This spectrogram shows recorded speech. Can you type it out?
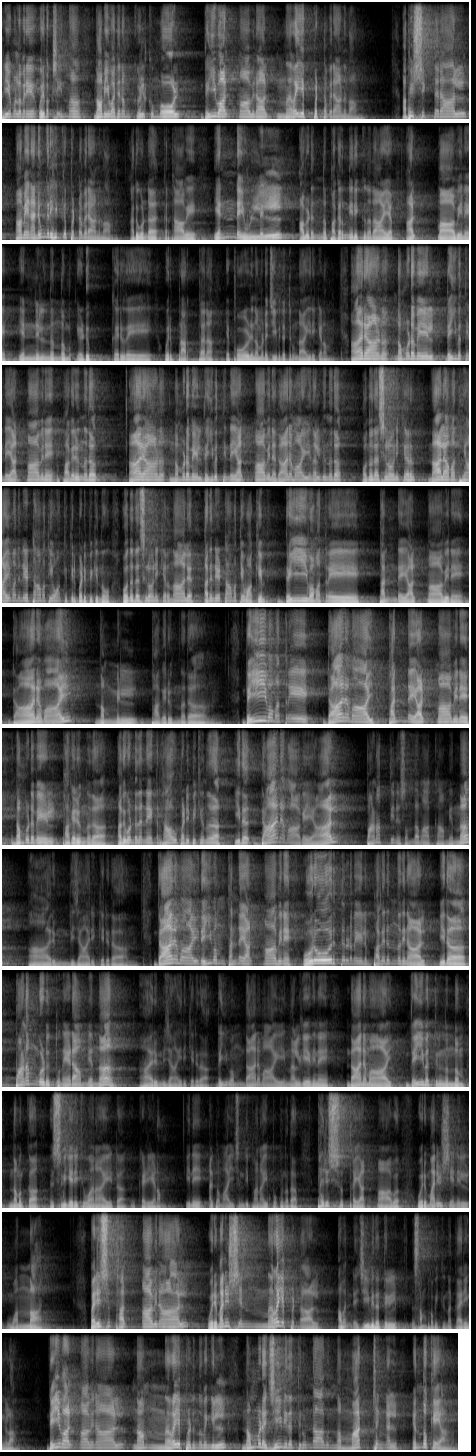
പ്രിയമുള്ളവരെ ഒരുപക്ഷെ ഇന്ന് നാം ഈ വചനം കേൾക്കുമ്പോൾ ദൈവാത്മാവിനാൽ നിറയപ്പെട്ടവരാണ് നാം. അഭിഷിക്തരാൽ ആമേൻ അനുഗ്രഹിക്കപ്പെട്ടവരാണ് നാം. അതുകൊണ്ട് കർത്താവെ എന്റെ ഉള്ളിൽ അവിടുന്ന് പകർന്നിരിക്കുന്നതായ ആത്മാവിനെ എന്നിൽ നിന്നും എടുക്കരുതേ. ഒരു പ്രാർത്ഥന എപ്പോഴും നമ്മുടെ ജീവിതത്തിൽ ഉണ്ടായിരിക്കണം. ആരാണ് നമ്മുടെ മേൽ ദൈവത്തിന്റെ ആത്മാവിനെ പകരുന്നത്? ആരാണ് നമ്മുടെ മേൽ ദൈവത്തിന്റെ ആത്മാവിനെ ദാനമായി നൽകുന്നത്? ഒന്ന് ദശലോനിക്കർ നാലാം അധ്യായം അതിന്റെ എട്ടാമത്തെ വാക്യത്തിൽ പഠിപ്പിക്കുന്നു. ഒന്ന് ദശലോനിക്കർ നാല് അതിന്റെ എട്ടാമത്തെ വാക്യം ദൈവമത്രേ തന്റെ ആത്മാവിനെ ദാനമായി നമ്മിൽ പകരുന്നത്. ദൈവമത്രേ ദാനമായി തന്റെ ആത്മാവിനെ നമ്മുടെ മേൽ പകരുന്നത്. അതുകൊണ്ട് തന്നെ കർത്താവ് പഠിപ്പിക്കുന്നത് ഇത് ദാനമാകയാൽ പണത്തിന് സ്വന്തമാക്കാം എന്ന് ആരും വിചാരിക്കരുത്. ദാനമായി ദൈവം തന്റെ ആത്മാവിനെ ഓരോരുത്തരുടെ മേലും പകരുന്നതിനാൽ ഇത് പണം കൊടുത്തു നേടാം എന്ന് ആരും വിചാരിക്കരുത്. ദൈവം ദാനമായി നൽകിയതിനെ ദാനമായി ദൈവത്തിൽ നിന്നും നമുക്ക് സ്വീകരിക്കുവാനായിട്ട് കഴിയണം. ഇനി അല്പമായി ചിന്തിപ്പാനായി പോകുന്നത്. പരിശുദ്ധയാത്മാവ് ഒരു മനുഷ്യനിൽ വന്നാൽ പരിശുദ്ധാത്മാവിനാൽ ഒരു മനുഷ്യൻ നിറയപ്പെട്ടാൽ അവന്റെ ജീവിതത്തിൽ സംഭവിക്കുന്ന കാര്യങ്ങളാണ്. ദൈവാത്മാവിനാൽ നാം നിറയപ്പെടുന്നുവെങ്കിൽ നമ്മുടെ ജീവിതത്തിൽ ഉണ്ടാകുന്ന മാറ്റങ്ങൾ എന്തൊക്കെയാണ്?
